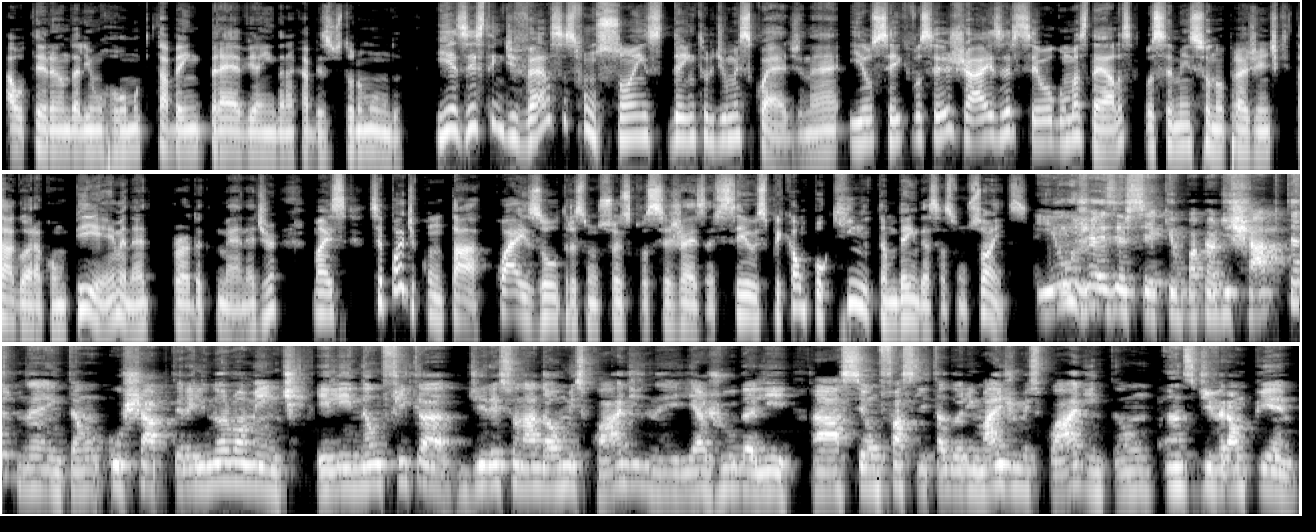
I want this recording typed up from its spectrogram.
alterando ali um rumo que tá bem breve ainda na cabeça de todo mundo. E existem diversas funções dentro de uma squad, né? E eu sei que você já exerceu algumas delas. Você mencionou pra gente que tá agora como PM, né? Product Manager. Mas você pode contar quais outras funções que você já exerceu? Explicar um pouquinho também dessas funções? Eu já exerci aqui um papel de chapter, né? Então, o chapter, ele normalmente, ele não fica direcionado a uma squad, né? Ele ajuda ali a ser um facilitador em mais de uma squad. Então, antes de virar um PM,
